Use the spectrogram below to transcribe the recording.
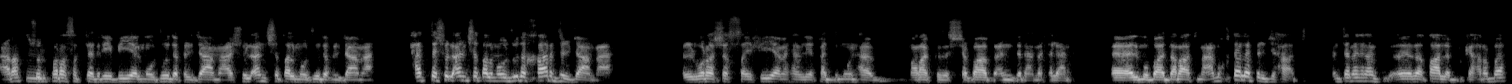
عرفت شو الفرص التدريبية الموجودة في الجامعة؟ شو الأنشطة الموجودة في الجامعة؟ حتى شو الأنشطة الموجودة خارج الجامعة؟ الورش الصيفية مثلا اللي يقدمونها مراكز الشباب عندنا مثلا المبادرات مع مختلف الجهات. أنت مثلا إذا طالب كهرباء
